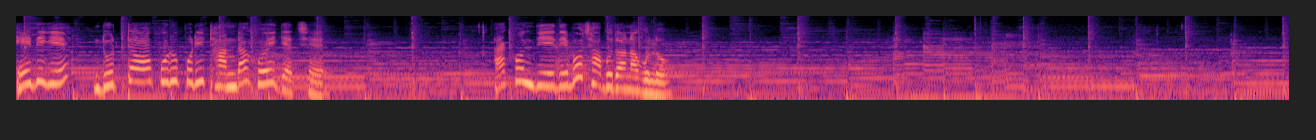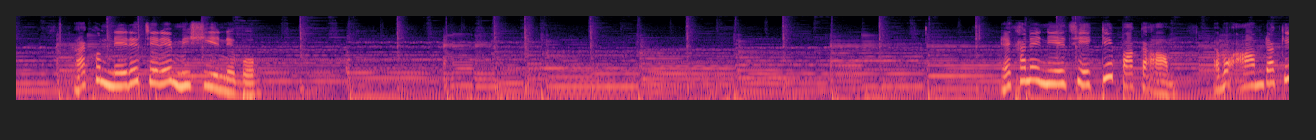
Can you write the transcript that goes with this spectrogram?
এদিকে দুধটাও পুরোপুরি ঠান্ডা হয়ে গেছে। এখন দিয়ে দেব সাবুদানাগুলো। এখন নেড়ে চেড়ে মিশিয়ে নেব। এখানে নিয়েছি একটি পাকা আম এবং আমটাকে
